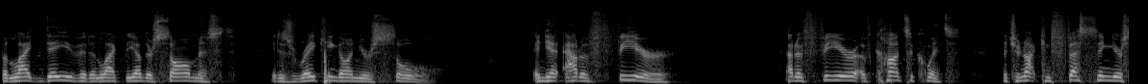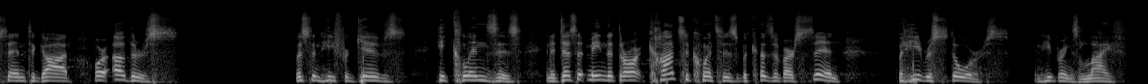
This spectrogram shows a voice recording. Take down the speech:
But like David and like the other psalmist, it is raking on your soul. And yet, out of fear, out of fear of consequence, that you're not confessing your sin to God or others. Listen, He forgives, He cleanses. And it doesn't mean that there aren't consequences because of our sin, but He restores and He brings life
